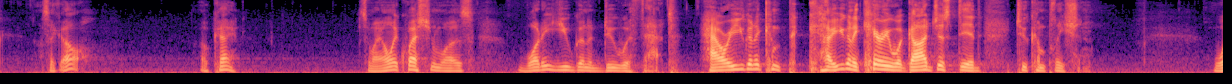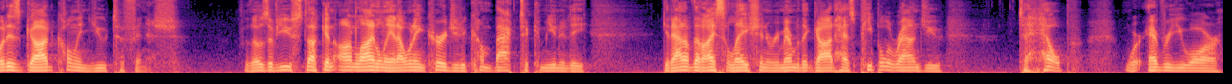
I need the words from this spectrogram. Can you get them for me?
I was like, oh, okay. So my only question was, what are you going to do with that? How are you going to comp- how are you going to carry what God just did to completion? What is God calling you to finish? For those of you stuck in online land, I want to encourage you to come back to community Get out of that isolation and remember that God has people around you to help wherever you are.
